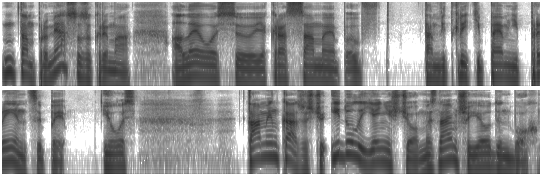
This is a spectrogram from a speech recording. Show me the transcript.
Ну там про м'ясо, зокрема, але ось е, якраз саме там відкриті певні принципи. І ось там він каже, що ідоли є ніщо. Ми знаємо, що є один Бог.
